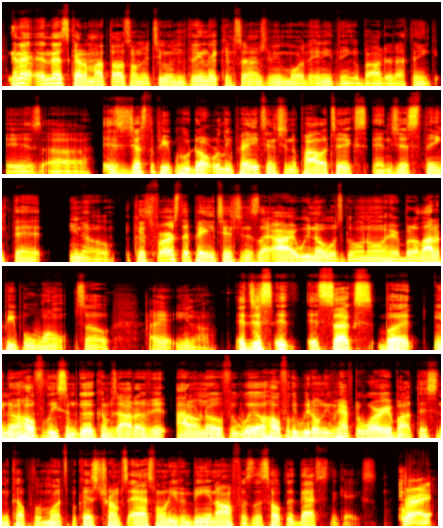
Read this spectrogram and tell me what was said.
and that, and that's kind of my thoughts on it too. And the thing that concerns me more than anything about it, I think, is uh is just the people who don't really pay attention to politics and just think that you know, because for us that pay attention, it's like, all right, we know what's going on here, but a lot of people won't. So, I, you know, it just it it sucks, but you know, hopefully some good comes out of it. I don't know if it will. Hopefully, we don't even have to worry about this in a couple of months because Trump's ass won't even be in office. Let's hope that that's the case. Right.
